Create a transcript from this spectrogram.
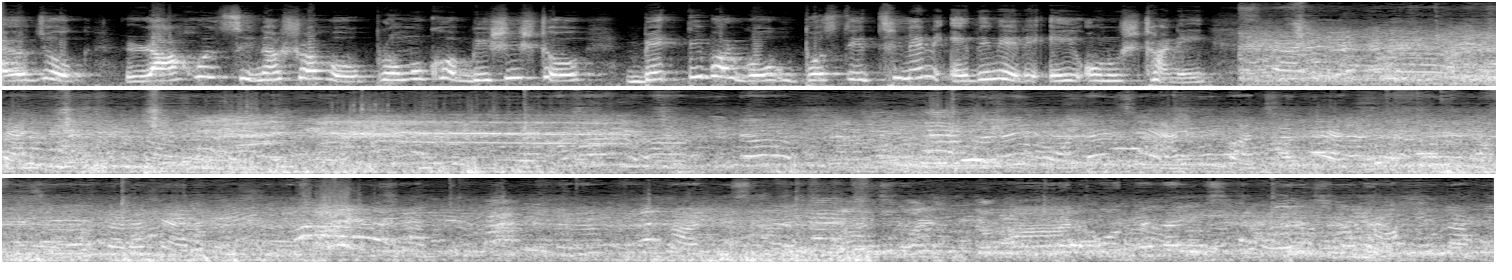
আয়োজক রাহুল সিনহা সহ প্রমুখ বিশিষ্ট ব্যক্তিবর্গ উপস্থিত ছিলেন এদিনের এই অনুষ্ঠানে এটা বলেই বলার যে এত বাচ্চারা এত তারা ক্যারাটে পার্টিসিপেট করছে আর অর্গানাইজ করেছে রাহুল আমি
